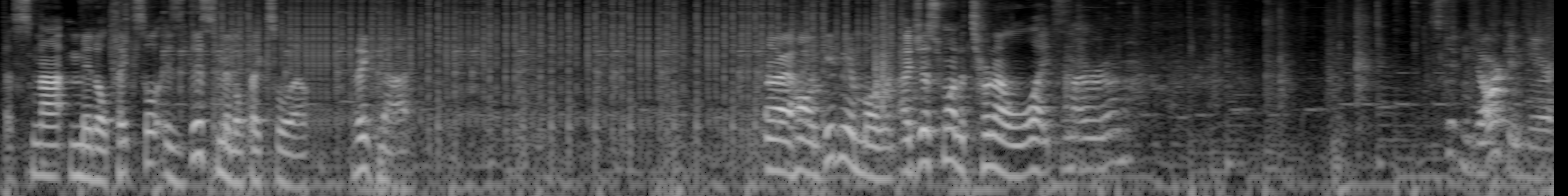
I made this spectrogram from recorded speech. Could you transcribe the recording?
That's not middle pixel. Is this middle pixel though? I think not. Alright, hold on. Give me a moment. I just want to turn on the lights in my room. It's getting dark in here.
